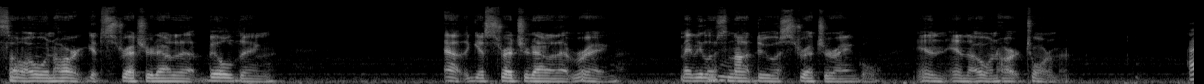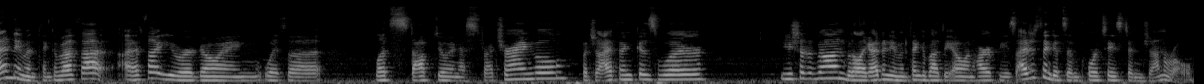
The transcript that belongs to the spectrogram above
saw Owen Hart get stretchered out of that building out get stretchered out of that ring maybe let's Mm-hmm. not do a stretcher angle in in the Owen Hart tournament I didn't even think about that. I thought you were going with a let's stop doing a stretcher angle, which I think is where you should have gone. But like, I didn't even think about the Owen Hart piece. I just think it's in poor taste in general.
